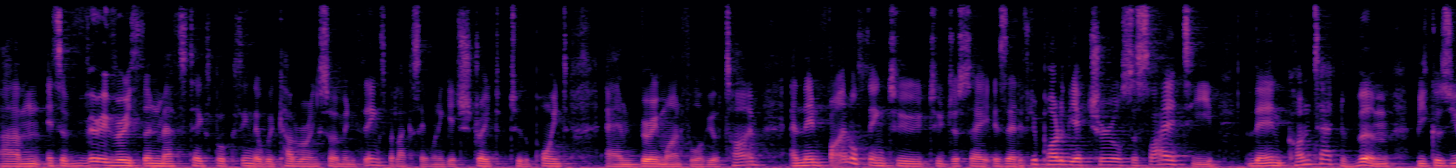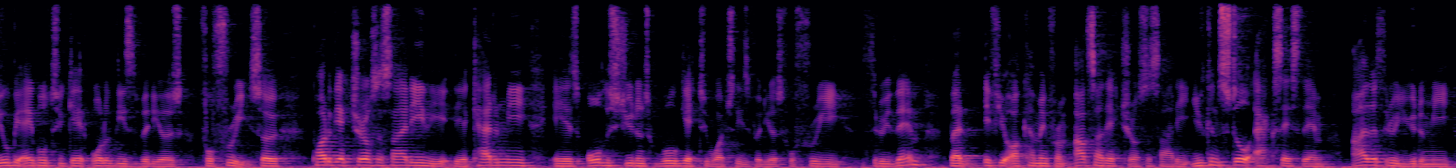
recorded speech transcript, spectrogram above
Um, it's a very, very thin maths textbook, seeing that we're covering so many things. But like I say, want to get straight to the point and very mindful of your time. And then final thing to, to just say is that if you're part of the Actuarial Society, then contact Vim because you'll be able to get all of these videos for free. So part of the Actuarial Society, the, the Academy, is all the students will get to watch these videos for free through them. But if you are coming from outside the Actuarial Society, you can still access them either through Udemy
